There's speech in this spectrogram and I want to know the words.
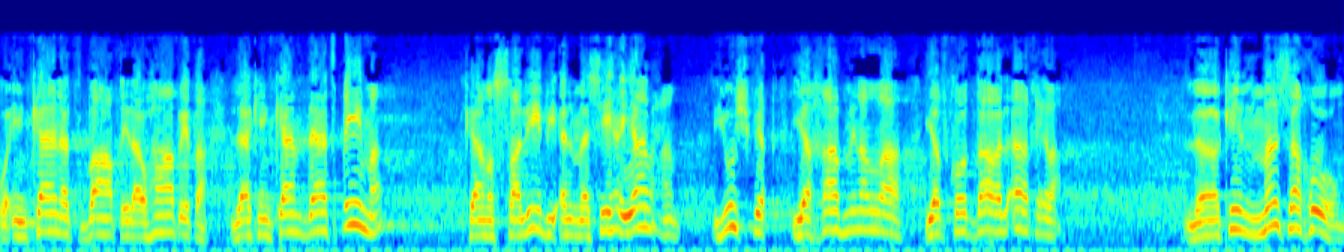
وإن كانت باطلة وهابطة لكن كانت ذات قيمة. كان الصليبي المسيحي يرحم يشفق يخاف من الله يذكر الدار الآخرة. لكن مسخوهم.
